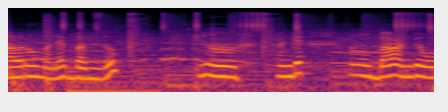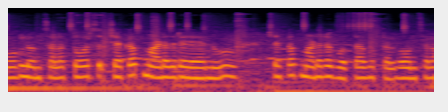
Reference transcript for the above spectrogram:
ಅವರು ಮನೆಗೆ ಬಂದು ಹಾಗೆ ಬಾ, ಹಂಗೆ ಹೋಗ್ಲಿ. ಒಂದು ಸಲ ತೋರಿಸಿ. ಚೆಕಪ್ ಮಾಡಿದ್ರೆ ಏನು? ಚೆಕಪ್ ಮಾಡಿದ್ರೆ ಗೊತ್ತಾಗುತ್ತಲ್ವ? ಒಂದು ಸಲ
